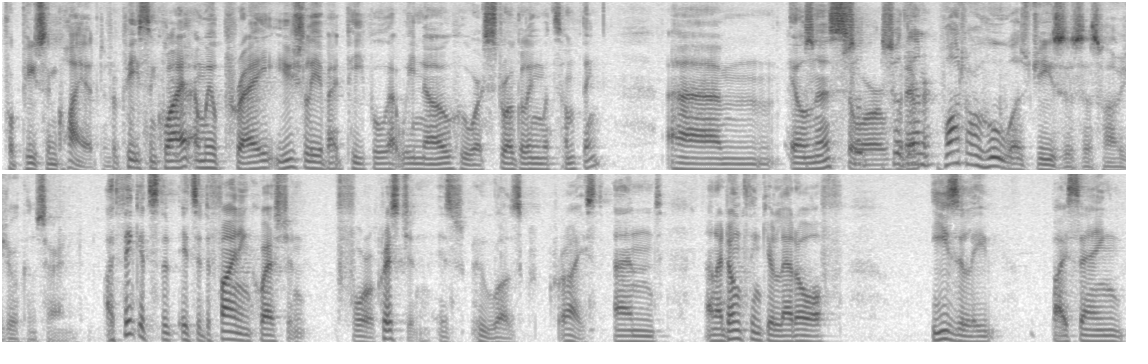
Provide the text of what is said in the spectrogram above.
For peace and quiet. For peace and quiet. And we'll pray, usually about people that we know who are struggling with something um, illness so, or so whatever. then, what or who was Jesus as far as you're concerned? I think it's, the, it's a defining question for a Christian is who was Christ. And, and I don't think you're let off easily by saying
